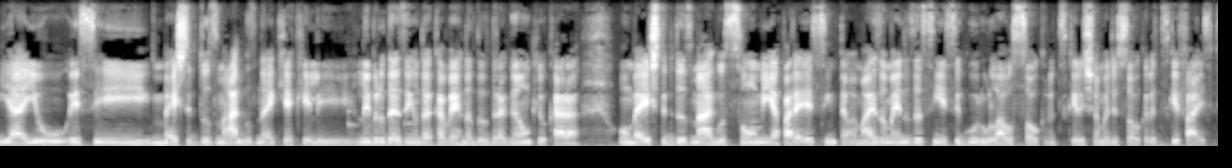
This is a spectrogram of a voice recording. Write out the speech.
E aí o, esse mestre dos magos, né, que é aquele, lembra o desenho da caverna do dragão que o cara, o mestre dos magos some e aparece, então é mais ou menos assim esse guru lá, o Sócrates que ele chama de Sócrates que faz.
